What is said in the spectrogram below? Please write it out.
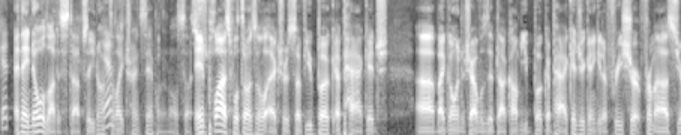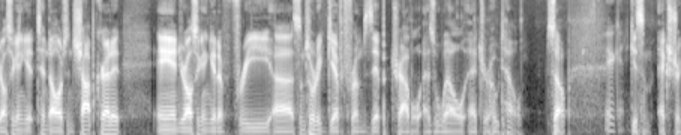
good. And they know a lot of stuff, so you don't have to like try and stamp on it also. And plus, we'll throw in some little extras. So if you book a package uh, by going to travelzip.com, you book a package, you're going to get a free shirt from us. You're also going to get ten dollars in shop credit, and you're also going to get a free uh, some sort of gift from Zip Travel as well at your hotel. So Very good. get some extra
